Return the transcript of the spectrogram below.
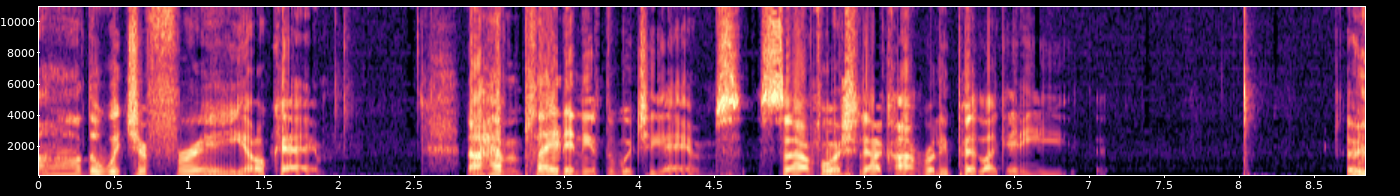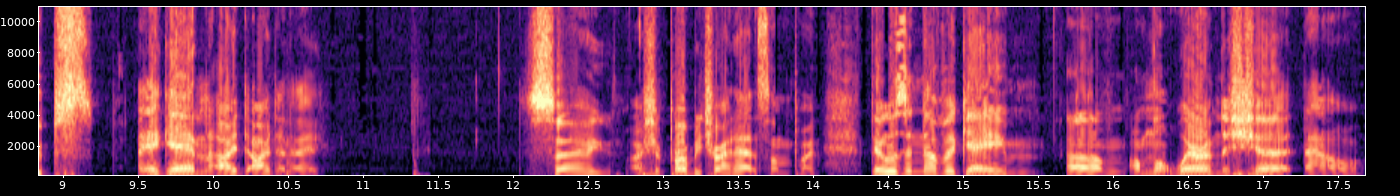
"Ah, oh, The Witcher 3. Okay, now I haven't played any of the Witcher games, so unfortunately I can't really put like any. Oops. Again, I, I don't know. So I should probably try that at some point. There was another game. Um, I'm not wearing the shirt now,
